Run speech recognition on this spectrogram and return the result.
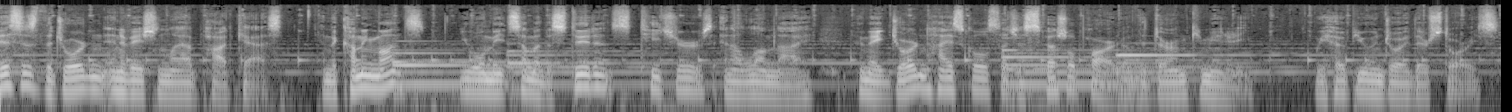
This is the Jordan Innovation Lab podcast. In the coming months, you will meet some of the students, teachers, and alumni who make Jordan High School such a special part of the Durham community. We hope you enjoy their stories.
